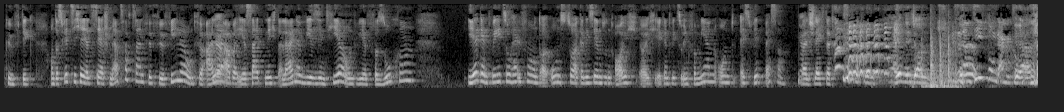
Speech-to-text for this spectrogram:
Künftig. Und das wird sicher jetzt sehr schmerzhaft sein für, für viele und für alle, aber ihr seid nicht alleine. Wir sind hier und wir versuchen, irgendwie zu helfen und uns zu organisieren und euch, euch irgendwie zu informieren und es wird besser. Ja. Weil schlechter Wir sind schon. Wir sind am Tiefpunkt angekommen. Ja, also,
